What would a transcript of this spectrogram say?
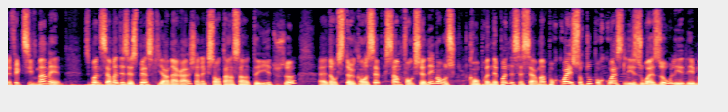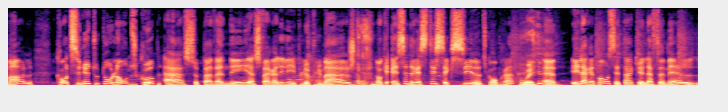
Effectivement, mais c'est pas nécessairement des espèces qui en arrachent, il y en a qui sont en santé et tout ça. Euh, donc c'est un concept qui semble fonctionner, mais on ne comprenait pas nécessairement pourquoi et surtout pourquoi les oiseaux, les, les, mâles, continuent tout au long du couple à se pavaner, à se faire aller les, le plumage, donc à essayer de rester sexy, là, tu comprends? Oui. et la réponse étant que la femelle,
